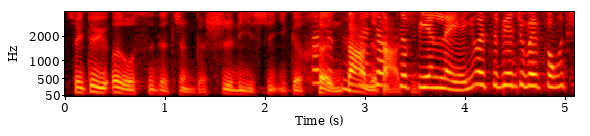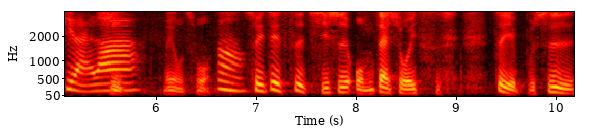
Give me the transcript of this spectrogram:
所以对于俄罗斯的整个势力是一个很大的打击。这边嘞，因为这边就被封起来了，没有错。嗯，所以这次其实我们再说一次，这也不是，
